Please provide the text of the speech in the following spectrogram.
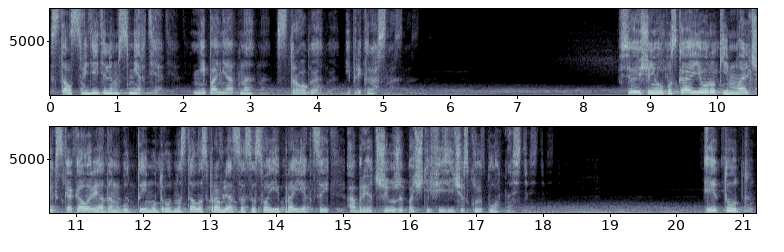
стал свидетелем смерти. Непонятно, строго и прекрасно. Все еще не выпуская его руки, мальчик скакал рядом, будто ему трудно стало справляться со своей проекцией, обретшей уже почти физическую плотность. И тут,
